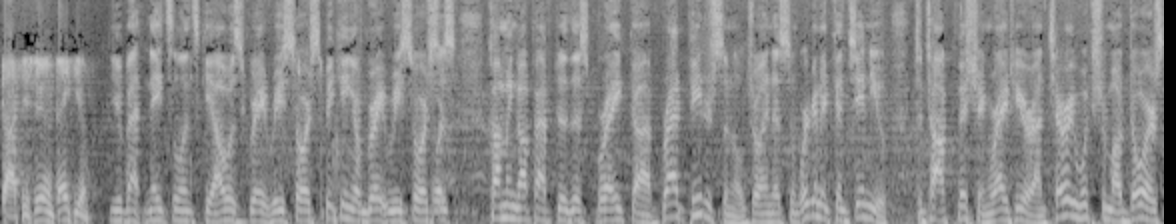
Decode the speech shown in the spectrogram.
Talk to you soon. Thank you. You bet. Nate Zelinsky, always a great resource. Speaking of great resources, coming up after this break, uh, Brad Peterson will join us, and we're going to continue to talk fishing right here on Terry Wickstrom Outdoors,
